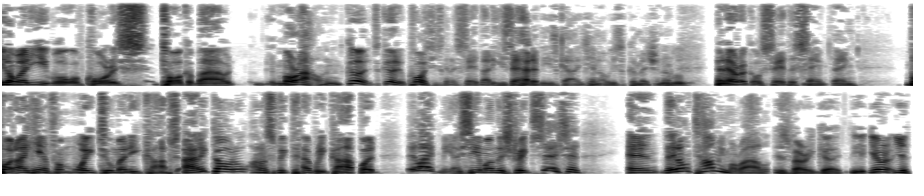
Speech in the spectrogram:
You know, Eddie will, of course, talk about morale. And good, it's good. Of course, he's going to say that. He's the head of these guys. You know, he's a commissioner. And Eric will say the same thing. But I hear from way too many cops. Anecdotal. I don't speak to every cop, but they like me. I see them on the street. And they don't tell me morale is very good. You- You're you're,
